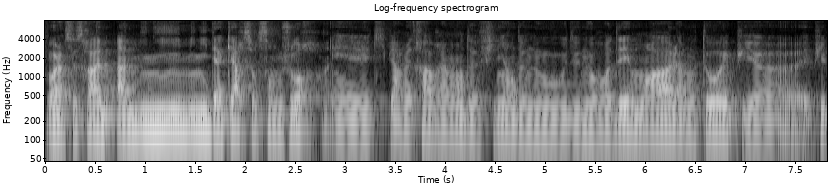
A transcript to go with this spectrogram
voilà, ce sera un, mini, mini Dakar sur 5 jours et qui permettra vraiment de finir de nous, de nous roder, moi, la moto et puis, et puis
